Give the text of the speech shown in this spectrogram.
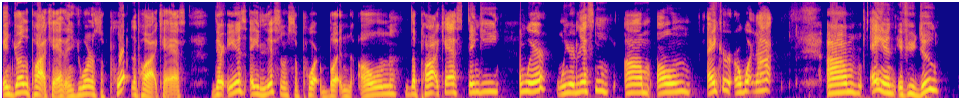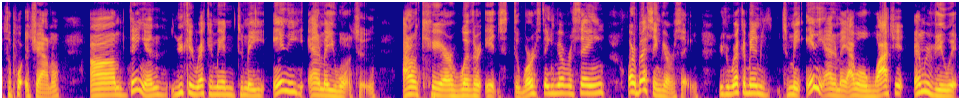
enjoy the podcast and you want to support the podcast, there is a listener support button on the podcast thingy somewhere when you're listening um on Anchor or whatnot. Um, and if you do support the channel, um, then you can recommend to me any anime you want to. I don't care whether it's the worst thing you've ever seen or the best thing you've ever seen. You can recommend to me any anime. I will watch it and review it.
